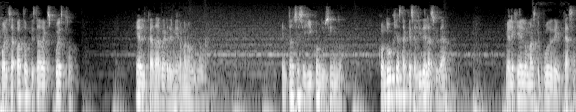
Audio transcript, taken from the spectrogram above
por el zapato que estaba expuesto, el cadáver de mi hermano menor. Entonces seguí conduciendo. Conduje hasta que salí de la ciudad me alejé lo más que pude de casa.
